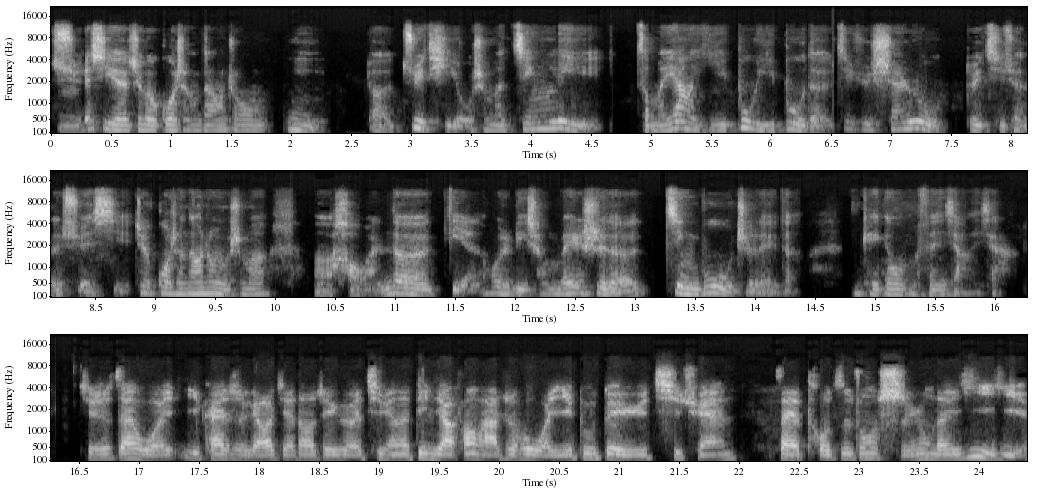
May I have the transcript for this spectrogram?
学习的这个过程当中，你呃具体有什么经历？怎么样一步一步的继续深入对期权的学习？这个过程当中有什么呃好玩的点或者里程碑式的进步之类的？你可以跟我们分享一下。其实，在我一开始了解到这个期权的定价方法之后，我一度对于期权在投资中使用的意义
